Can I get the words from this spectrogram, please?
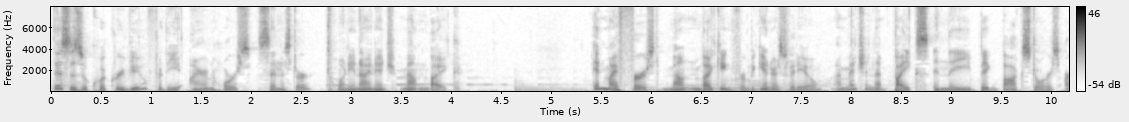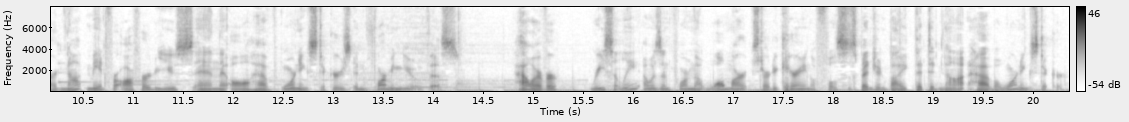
This is a quick review for the Iron Horse Sinister 29-inch mountain bike. In my first mountain biking for beginners video, I mentioned that bikes in the big box stores are not made for off-road use and they all have warning stickers informing you of this. However, recently I was informed that Walmart started carrying a full suspension bike that did not have a warning sticker.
